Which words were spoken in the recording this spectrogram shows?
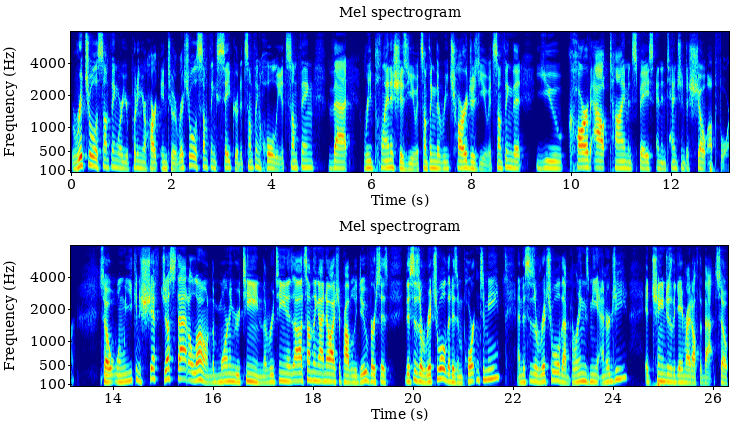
Ritual is something where you're putting your heart into it. Ritual is something sacred, it's something holy, it's something that replenishes you. It's something that recharges you. It's something that you carve out time and space and intention to show up for. So when you can shift just that alone, the morning routine, the routine is, oh, it's something I know I should probably do versus this is a ritual that is important to me. And this is a ritual that brings me energy. It changes the game right off the bat. So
